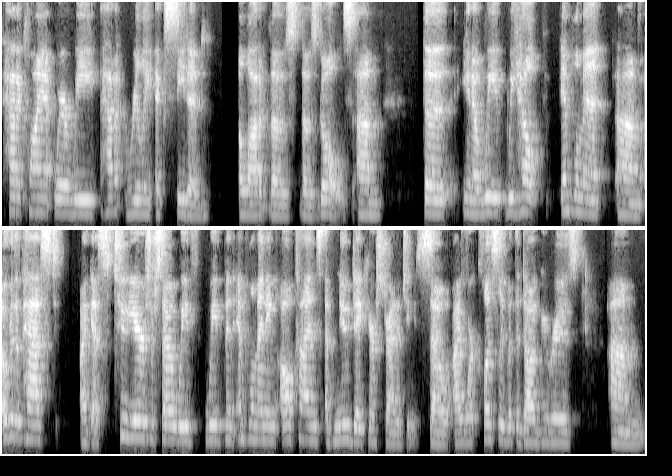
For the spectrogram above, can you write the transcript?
had a client where we haven't really exceeded a lot of those those goals. Um, the you know we we help implement um, over the past I guess two years or so, we've we've been implementing all kinds of new daycare strategies. So I work closely with the dog gurus. Um,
